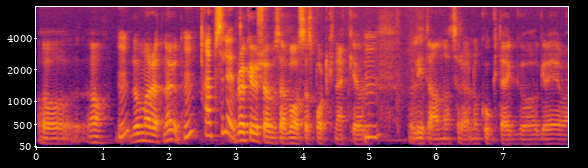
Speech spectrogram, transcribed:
Och ja, då är man rätt nöjd. Mm, Jag absolut. brukar ju köpa så här Vasa sportknäcke och, och lite annat sådär. Något kokt ägg och grejer va.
